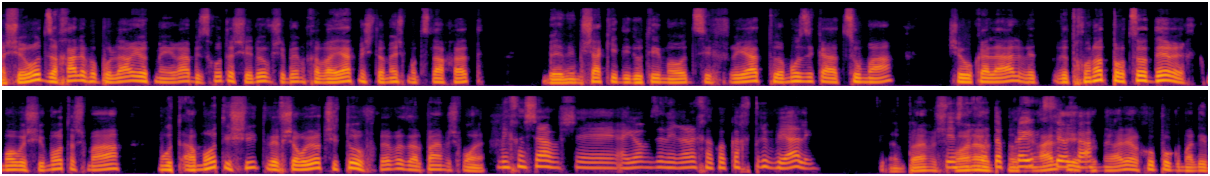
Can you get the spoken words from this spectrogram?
השירות זכה לפופולריות מהירה בזכות השילוב שבין חוויית משתמש מוצלחת בממשק ידידותי מאוד, ספריית המוזיקה עצומה שהוא כלל ו- ותכונות פורצות דרך כמו רשימות השמעה מותאמות אישית ואפשרויות שיתוף. חבר'ה, זה 2008. מי חשב שהיום זה נראה לך כל כך טריוויאלי? 2008, שיש לך את הפלייט נראה לי- שלך. נראה לי הלכו פה גמלים.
